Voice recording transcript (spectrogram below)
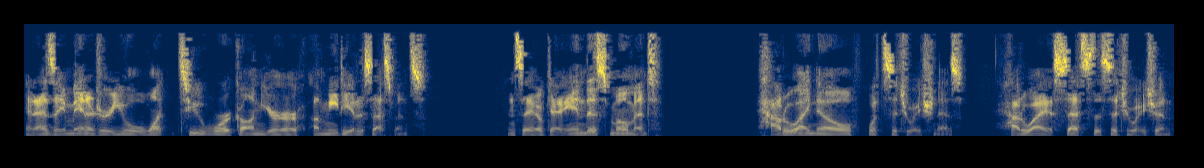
And as a manager, you'll want to work on your immediate assessments and say, okay, in this moment, how do I know what the situation is? How do I assess the situation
